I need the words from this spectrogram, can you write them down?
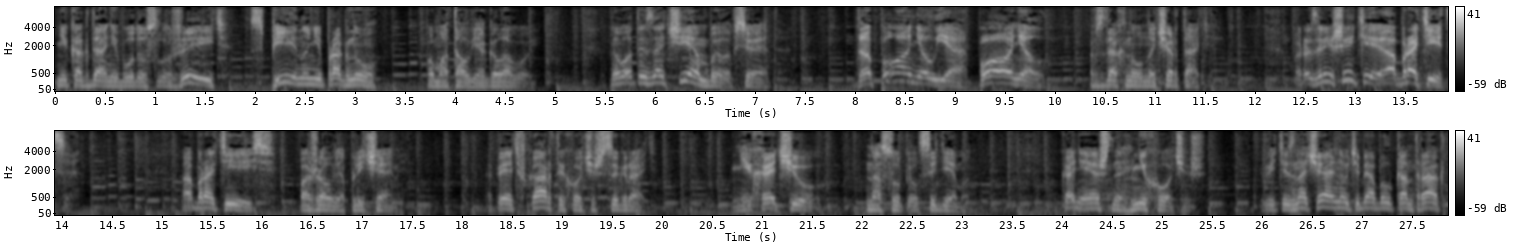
«Никогда не буду служить, спину не прогну», — помотал я головой. «Но вот и зачем было все это?» «Да понял я, понял», — вздохнул начертатель. «Разрешите обратиться?» «Обратись», — пожал я плечами. «Опять в карты хочешь сыграть?» «Не хочу», — насупился демон. «Конечно, не хочешь. Ведь изначально у тебя был контракт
